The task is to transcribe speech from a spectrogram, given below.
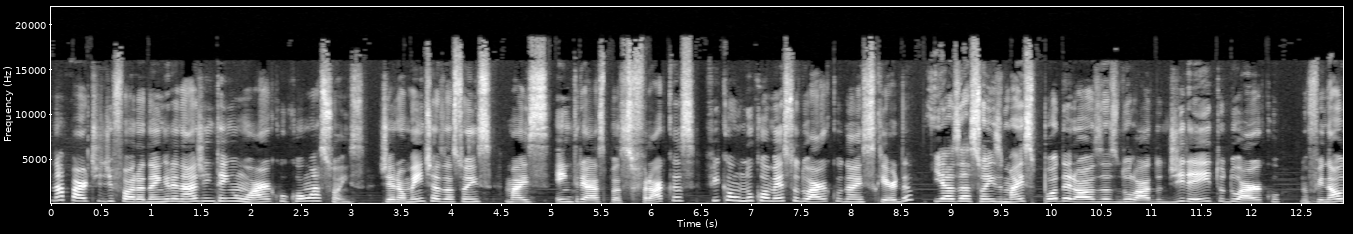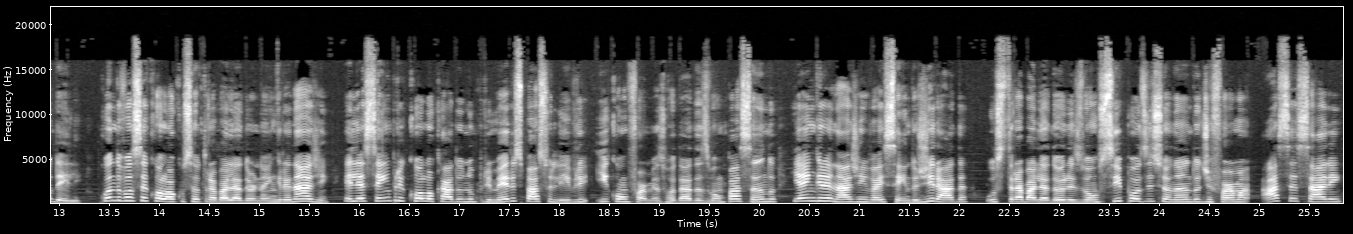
Na parte de fora da engrenagem tem um arco com ações. Geralmente as ações mais, entre aspas, fracas ficam no começo do arco na esquerda e as ações mais poderosas do lado direito do arco no final dele. Quando você coloca o seu trabalhador na engrenagem, ele é sempre colocado no primeiro espaço livre e conforme as rodadas vão passando e a engrenagem vai sendo girada, os trabalhadores vão se posicionando de forma a acessarem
